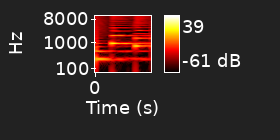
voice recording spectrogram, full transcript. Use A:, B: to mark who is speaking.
A: you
